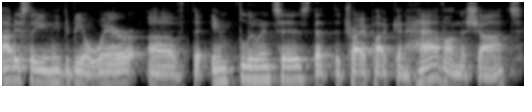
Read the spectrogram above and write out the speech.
Obviously, you need to be aware of the influences that the tripod can have on the shots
